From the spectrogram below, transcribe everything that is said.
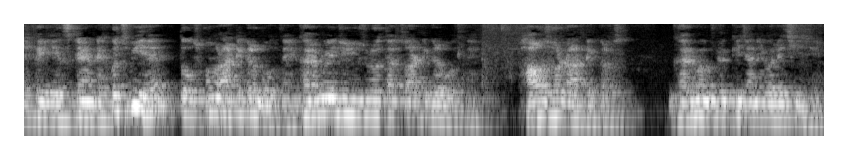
या फिर ये स्टैंड है, कुछ भी है तो उसको हम आर्टिकल बोलते हैं। घर में जो यूज़ होता है, उसको आर्टिकल बोलते हैं। हाउस होल्ड आर्टिकल्स, घर में उपयोग की जाने वाली चीज़ें,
